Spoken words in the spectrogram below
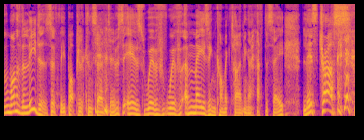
one of the leaders of the Popular Conservatives is with with amazing comic timing, I have to say, Liz Truss,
